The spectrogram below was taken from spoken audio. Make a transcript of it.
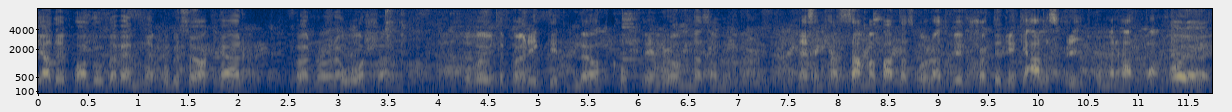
jag hade ett par goda vänner på besök här för några år sedan och var ute på en riktigt blöt cocktailrunda som nästan kan sammanfattas med att vi försökte dricka all sprit på Manhattan. Oj, oj, oj.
